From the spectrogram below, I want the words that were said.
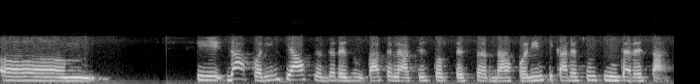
Uh, și, da, părinții află de rezultatele acestor testări, dar părinții care sunt interesați.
